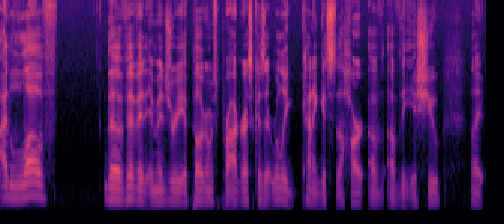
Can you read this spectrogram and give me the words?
I love the vivid imagery of Pilgrim's Progress because it really kind of gets to the heart of, of the issue. Like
